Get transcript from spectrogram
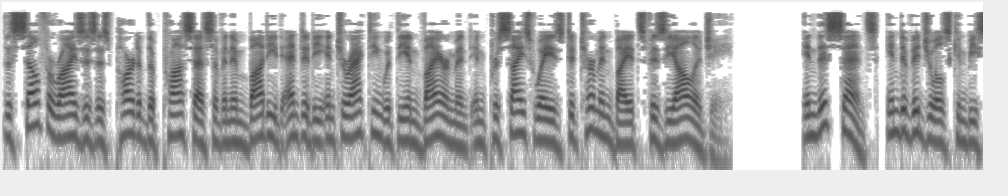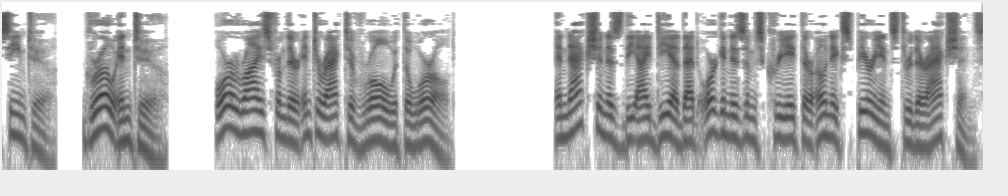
The self arises as part of the process of an embodied entity interacting with the environment in precise ways determined by its physiology. In this sense, individuals can be seen to «grow into» or arise from their interactive role with the world. Enaction is the idea that organisms create their own experience through their actions.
